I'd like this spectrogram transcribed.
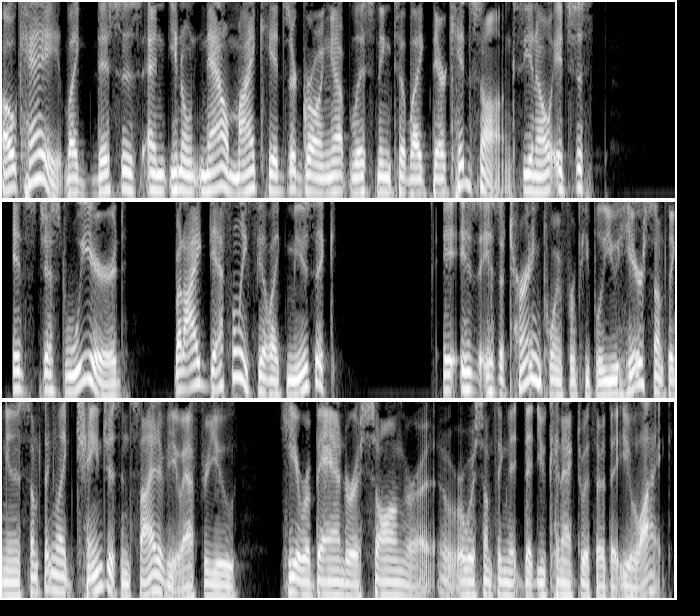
Okay, like this is and you know, now my kids are growing up listening to like their kid songs. You know, it's just it's just weird. But I definitely feel like music is is a turning point for people. You hear something and something like changes inside of you after you hear a band or a song or a, or something that, that you connect with or that you like.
